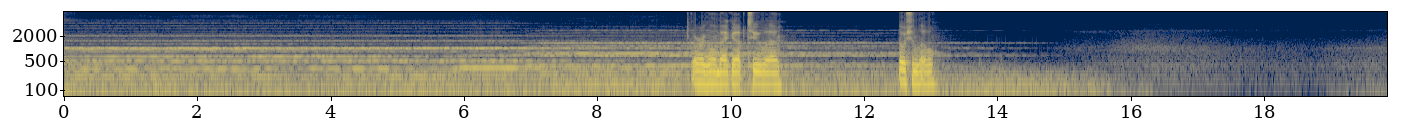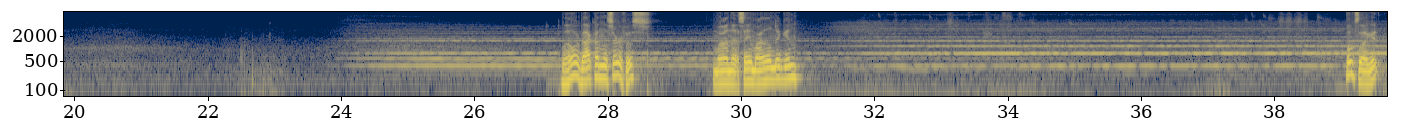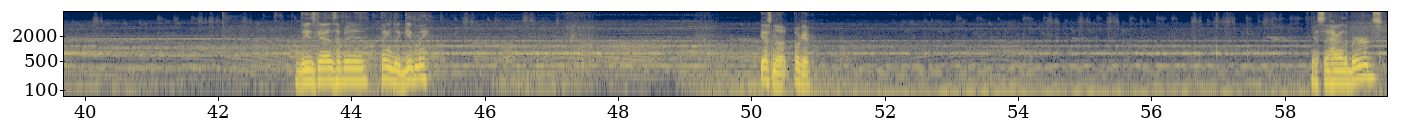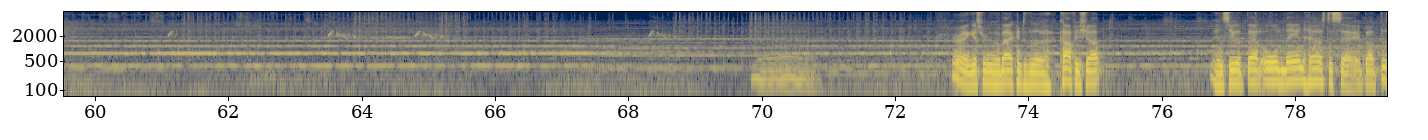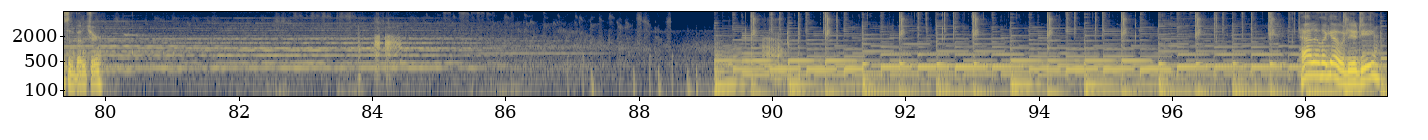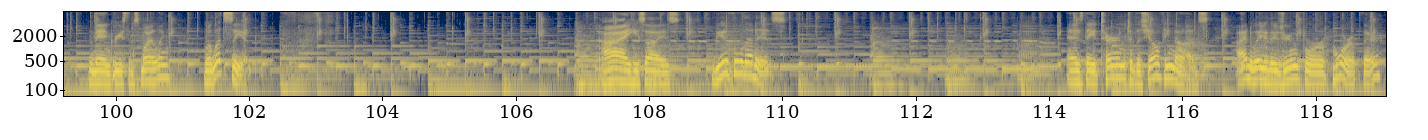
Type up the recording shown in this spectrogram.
Or we're going back up to uh, ocean level. We're back on the surface. Am I on that same island again? Looks like it. These guys have anything to give me? Guess not. Okay. Guess say hi to the birds. Alright, I guess we're gonna go back into the coffee shop and see what that old man has to say about this adventure. How did they go, did ye? The man greased them smiling. Well, let's see it. Aye, he sighs. Beautiful that is. As they turn to the shelf, he nods. I'd wager there's room for more up there.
